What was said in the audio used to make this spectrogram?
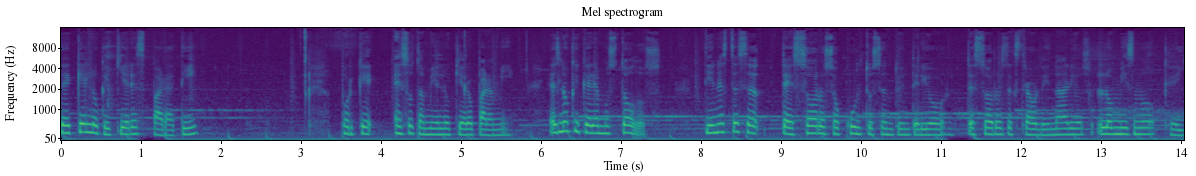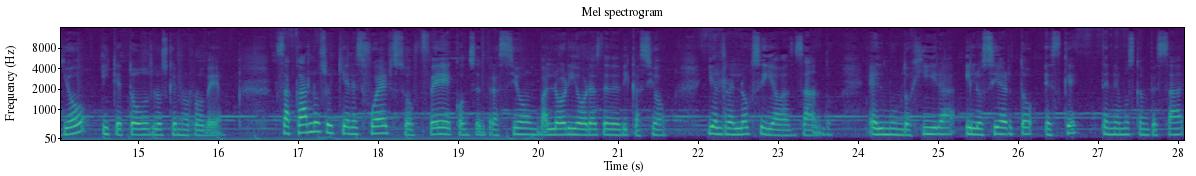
Sé que lo que quieres para ti, porque eso también lo quiero para mí. Es lo que queremos todos. Tienes tesoros ocultos en tu interior, tesoros extraordinarios, lo mismo que yo y que todos los que nos rodean. Sacarlos requiere esfuerzo, fe, concentración, valor y horas de dedicación. y el reloj sigue avanzando. El mundo gira y lo cierto es que tenemos que empezar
